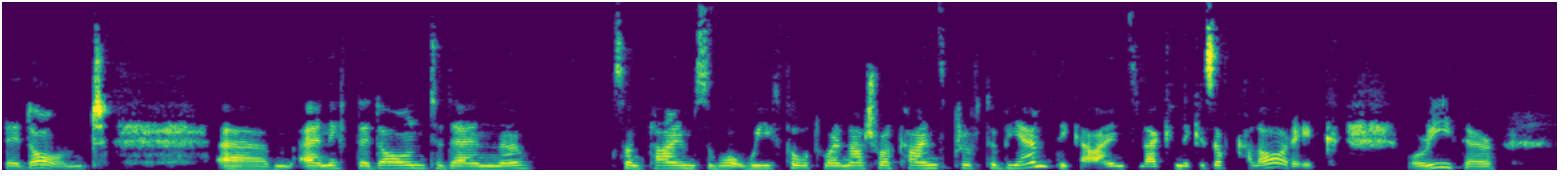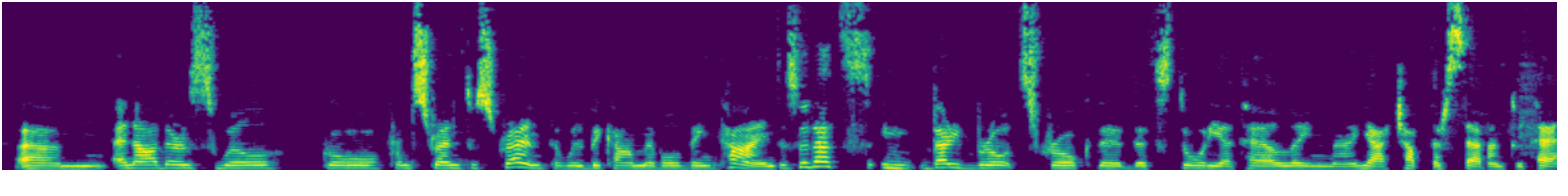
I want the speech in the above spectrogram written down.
they don't? Um, and if they don't, then sometimes what we thought were natural kinds prove to be empty kinds, like in the case of caloric or ether. Um, and others will go from strength to strength will become evolving kinds. so that's in very broad stroke the, the story i tell in uh, yeah chapter 7 to 10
